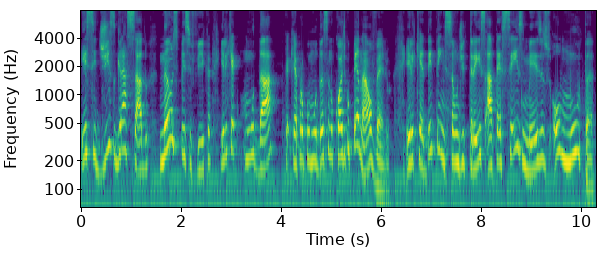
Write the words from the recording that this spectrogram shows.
esse desgraçado não especifica e ele quer mudar quer propor mudança no Código Penal, velho. Ele quer detenção de 3 até 6 meses ou multa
